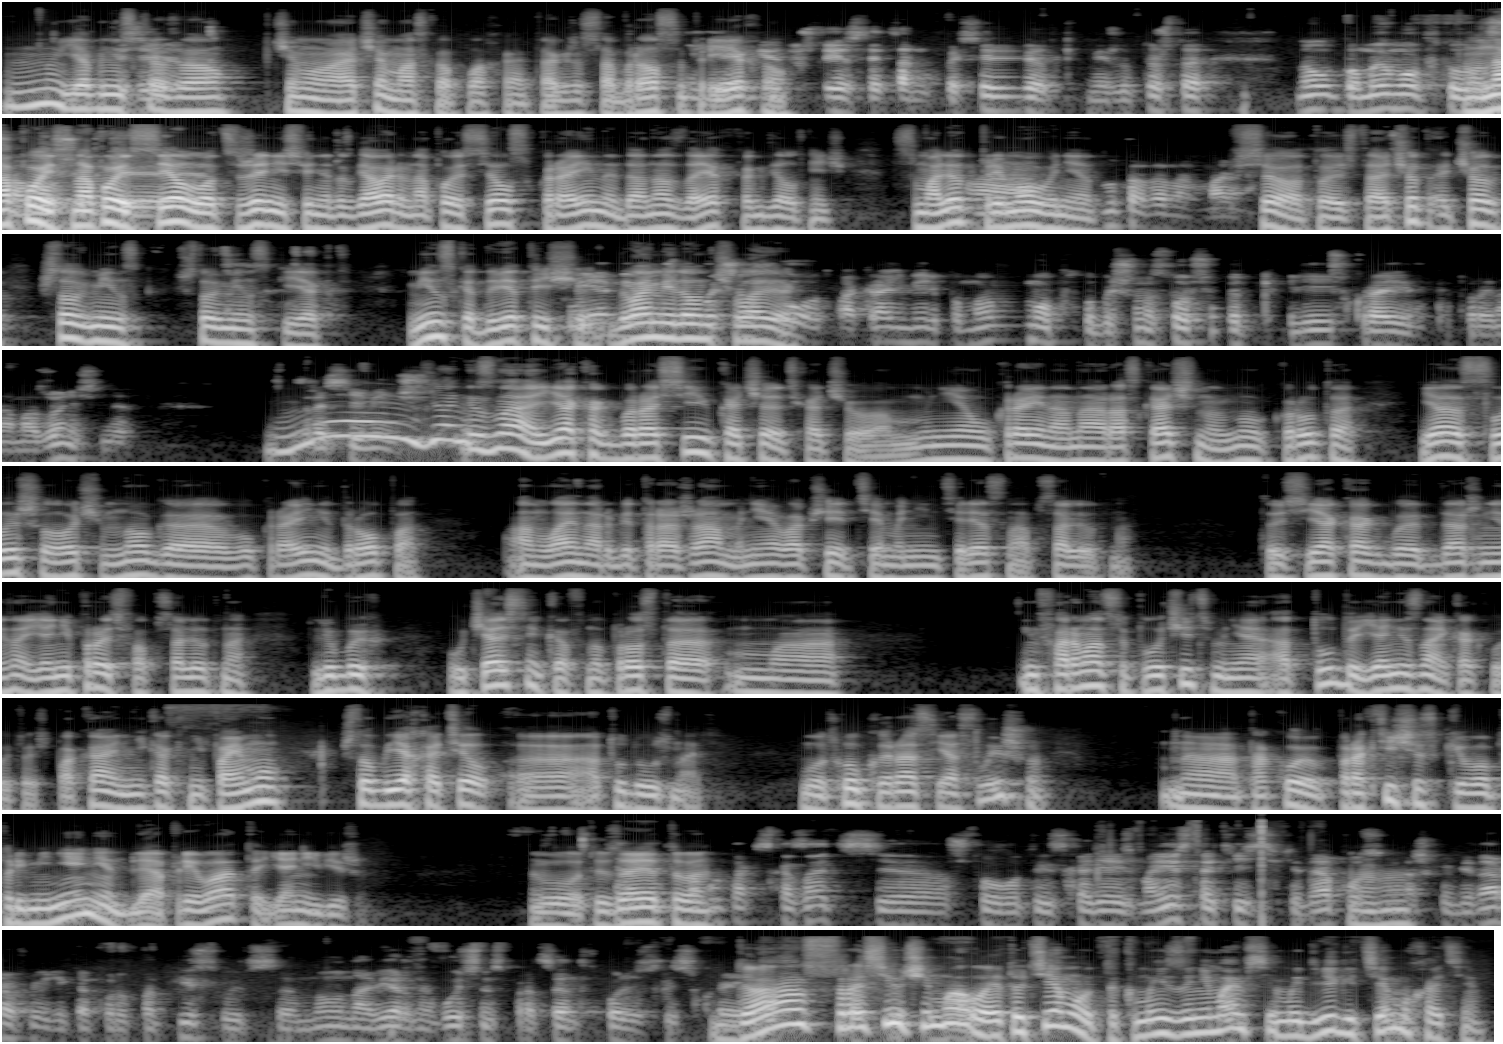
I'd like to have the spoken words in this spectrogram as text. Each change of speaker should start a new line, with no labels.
Ну, я бы не сказал. Почему? А чем Москва плохая? Также собрался,
Не,
приехал.
Я имею в виду, что если там посередке между... То, что, ну, по моему опыту...
Ну, на поезд, на поезд сел, вот с Женей сегодня разговаривал, на поезд сел с Украины, до нас доехал, как делать нечего. Самолет
А,
прямого нет.
Ну, тогда нормально.
Все, то есть, а что, что в Минск, что в Минске ехать? Минска 2000,
Ну, я
2
имею в виду,
миллиона человек.
вот, по крайней мере, по моему опыту, большинство все-таки из Украины, которые на Амазоне сидят.
Ну,
России меньше.
я не знаю, я как бы Россию качать хочу. Мне Украина, она раскачана, ну, круто. Я слышал очень много в Украине дропа, онлайн-арбитража. Мне вообще эта тема не интересна абсолютно. То есть я как бы даже не знаю, я не против абсолютно любых участников, но просто а, информацию получить мне оттуда, я не знаю какую. То есть пока никак не пойму, что бы я хотел э, оттуда узнать. Вот сколько раз я слышу, э, такое практического применения для привата я не вижу. Вот, из-за этого...
Могу так сказать, э, что вот исходя из моей статистики, да, после
Ага.
наших вебинаров, люди, которые подписываются, ну, наверное, 80% пользователей с Украины.
Да, с Россией очень мало. Эту тему, так мы и занимаемся, мы двигать тему хотим.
